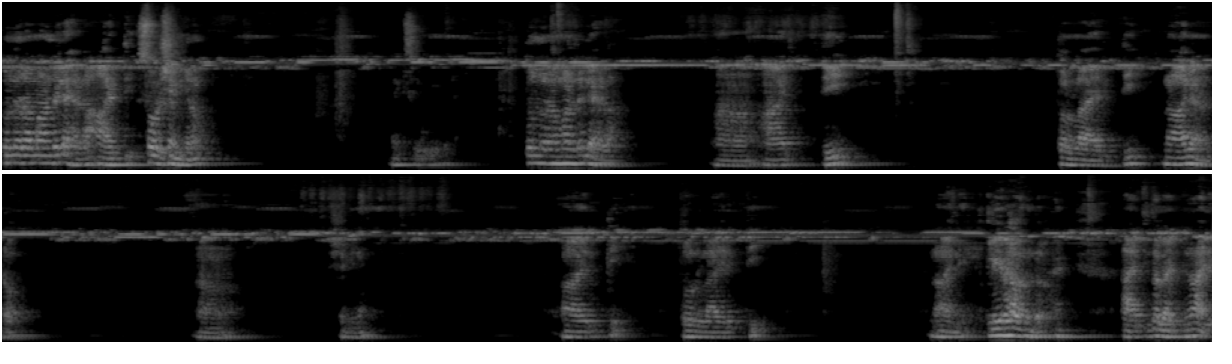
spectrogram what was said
തൊണ്ണൂറാം ആണ്ട് ലഹള ആയിരത്തി സോറി ക്ഷമിക്കണം. തൊണ്ണൂറാം ആണ്ട് ലഹള ആയിരത്തി തൊള്ളായിരത്തി നാലാണ് കേട്ടോ ക്ഷമിക്കണം. ആയിരത്തി തൊള്ളായിരത്തി നാല്. ക്ലിയർ ആവുന്നുണ്ടോ? ആയിരത്തി തൊള്ളായിരത്തി നാല്.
